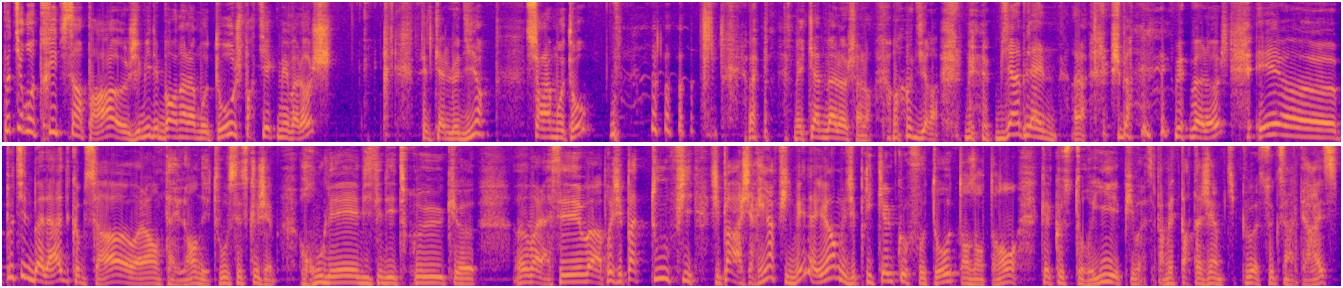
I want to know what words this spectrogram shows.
Petit road trip sympa, euh, j'ai mis des bornes à la moto, je suis parti avec mes valoches, c'est le cas de le dire, sur la moto. mais quatre baloches alors, on dira. Bien pleine. Voilà. Je suis parti avec mes baloches et euh, petite balade comme ça, voilà, en Thaïlande et tout. C'est ce que j'aime. Rouler, visiter des trucs. Euh, euh, voilà. C'est après j'ai pas tout. J'ai pas, j'ai rien filmé d'ailleurs, mais j'ai pris quelques photos de temps en temps, quelques stories et puis voilà, ça permet de partager un petit peu à ceux que ça intéresse.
